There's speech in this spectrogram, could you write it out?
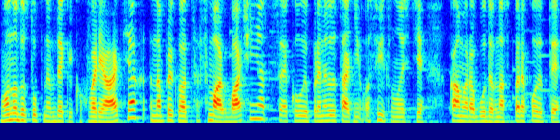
Воно доступне в декількох варіаціях. Наприклад, смарт-бачення це коли при недостатній освітленості камера буде в нас переходити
